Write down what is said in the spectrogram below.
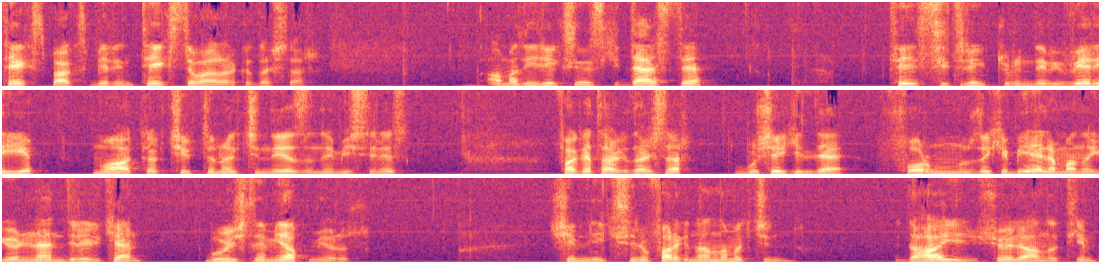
textbox 1'in text'i var arkadaşlar. Ama diyeceksiniz ki derste te, string türünde bir veriyi muhakkak çift tırnak içinde yazın demiştiniz. Fakat arkadaşlar bu şekilde formumuzdaki bir elemanı yönlendirirken bu işlemi yapmıyoruz. Şimdi ikisinin farkını anlamak için daha iyi şöyle anlatayım.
